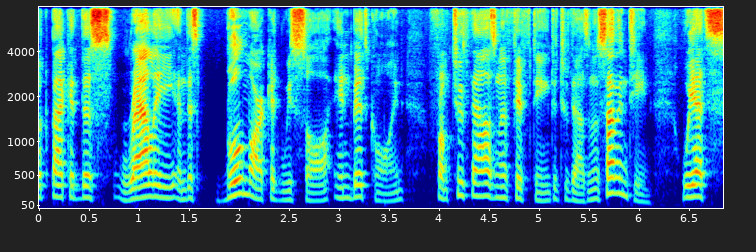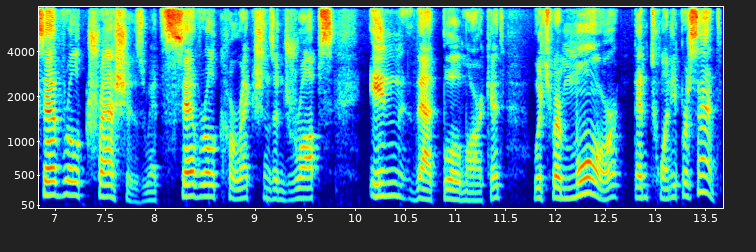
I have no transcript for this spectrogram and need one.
Look back at this rally and this bull market we saw in Bitcoin from 2015 to 2017. We had several crashes, we had several corrections and drops in that bull market, which were more than 20%.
